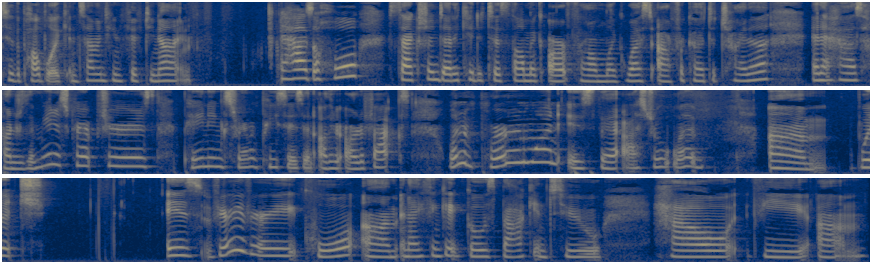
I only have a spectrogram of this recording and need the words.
to the public in 1759. It has a whole section dedicated to Islamic art from like West Africa to China, and it has hundreds of manuscriptures, paintings, ceramic pieces, and other artifacts. One important one is the astrolabe, um, which is very very cool, um, and I think it goes back into how the um,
